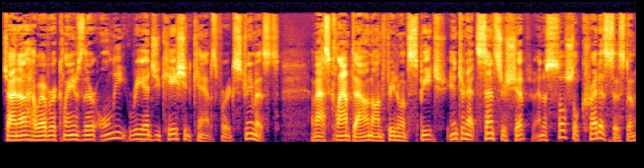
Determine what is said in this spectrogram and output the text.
China, however, claims they're only re education camps for extremists. A mass clampdown on freedom of speech, internet censorship, and a social credit system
